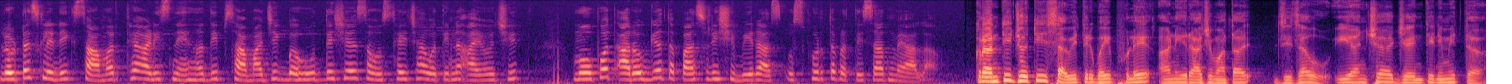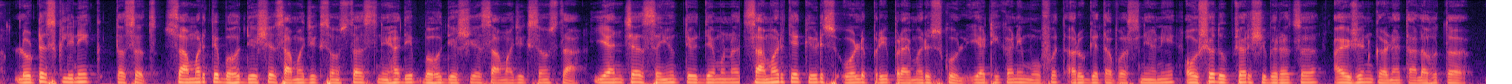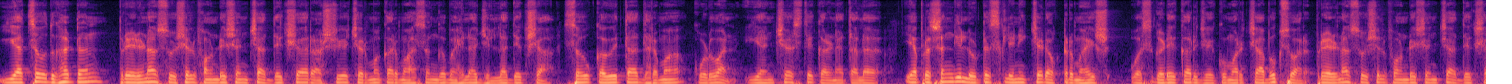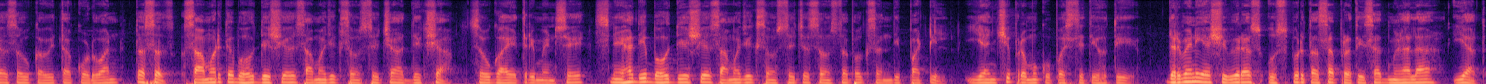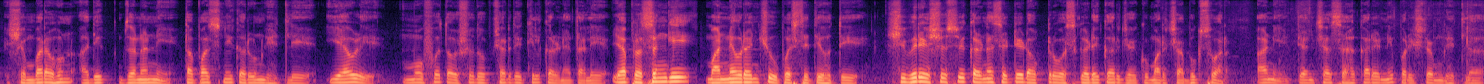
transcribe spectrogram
Lotus clinic सामर्थ्य आणि स्नेहदीप सामाजिक बहुउद्देशीय संस्थेच्या वतीनं आयोजित मोफत आरोग्य तपासणी शिबिरास उत्स्फूर्त प्रतिसाद मिळाला. क्रांतीज्योती सावित्रीबाई फुले आणि राजमाता जिजाऊ यांच्या जयंतीनिमित्त लोटस क्लिनिक तसंच सामर्थ्य बहुद्देशीय सामाजिक संस्था स्नेहदीप बहुद्देशीय सामाजिक संस्था यांच्या संयुक्त विद्यमानं Samarthya kids world pre primary school या ठिकाणी मोफत आरोग्य तपासणी आणि औषध उपचार शिबिराचं आयोजन करण्यात आलं होतं. याचं उद्घाटन प्रेरणा सोशल फाउंडेशनच्या अध्यक्षा राष्ट्रीय चर्मकार महासंघ महिला जिल्हाध्यक्षा सौ कविता धर्मा कोडवान यांच्या हस्ते करण्यात आलं. या प्रसंगी लोटस क्लिनिकचे डॉक्टर महेश वसगडेकर जयकुमार चाबुकस्वार प्रेरणा सोशल फाउंडेशनच्या अध्यक्षा सौ कविता कोडवान तसंच सामर्थ्य बहुद्देशीय सामाजिक संस्थेच्या अध्यक्षा सौ गायत्री मेंडसे स्नेहदीप बहुद्देशीय सामाजिक संस्थेचे संस्थापक संदीप पाटील यांची प्रमुख उपस्थिती होती. दरम्यान या शिबिरास उत्स्फूर्त असा प्रतिसाद मिळाला यात शंभराहून अधिक जणांनी तपासणी करून घेतली. यावेळी मोफत औषधोपचार देखील करण्यात आले. या प्रसंगी मान्यवरांची उपस्थिती होती. शिबिर यशस्वी करण्यासाठी डॉक्टर वसगडेकर जयकुमार चाबुकस्वार आणि त्यांच्या सहकाऱ्यांनी परिश्रम घेतलं.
